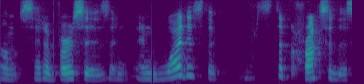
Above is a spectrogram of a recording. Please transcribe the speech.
um, set of verses and and what is the what's the crux of this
